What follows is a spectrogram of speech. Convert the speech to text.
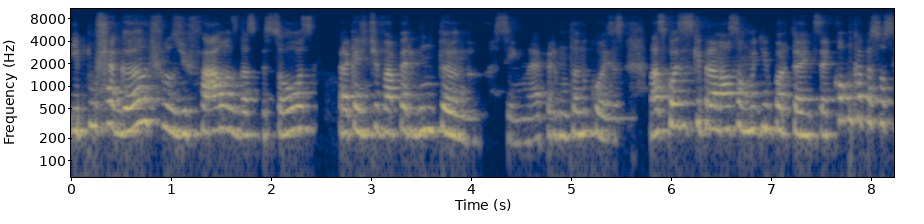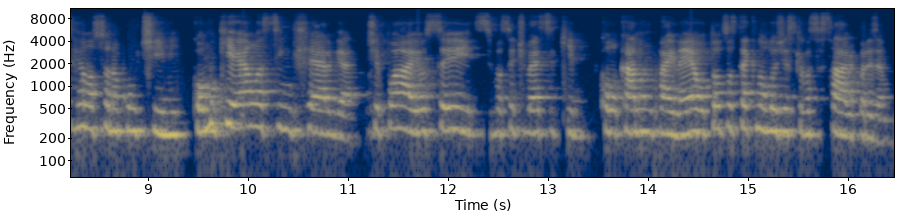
e puxa ganchos de falas das pessoas para que a gente vá perguntando, assim, né? Perguntando coisas. Mas coisas que para nós são muito importantes é como que a pessoa se relaciona com o time, como que ela se enxerga. Tipo, ah, eu sei, se você tivesse que colocar num painel todas as tecnologias que você sabe, por exemplo.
